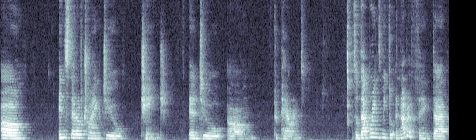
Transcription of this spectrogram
um, instead of trying to change and to um, to parent. So that brings me to another thing that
